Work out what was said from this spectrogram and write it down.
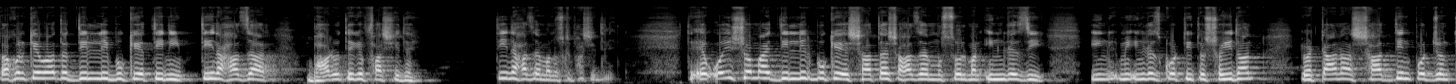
তখন কেবলমাত্র দিল্লি বুকে তিনি তিন হাজার ভারতীয়কে ফাঁসি দেয়। তিন হাজার মানুষকে ফাঁসি দিলেন। তো ওই সময় দিল্লির বুকে সাতাশ হাজার মুসলমান ইংরেজি ইংরেজ কর্তৃত্ব শহীদ হন। এবার টানা সাত দিন পর্যন্ত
